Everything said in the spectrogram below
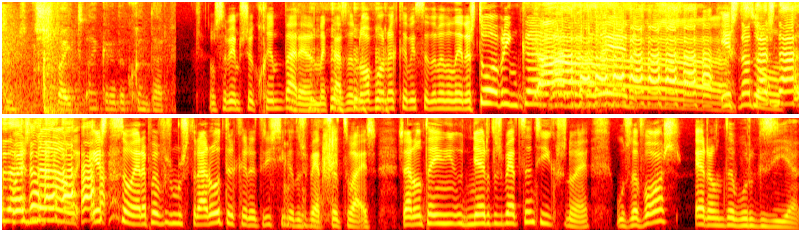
tudo desfeito. Ai, queria acorrentar. Não sabemos se a corrente de ar era na casa nova ou na cabeça da Madalena. Estou a brincar, Madalena! Este Não som, estás nada. Pois não, este som era para vos mostrar outra característica dos betos atuais. Já não têm o dinheiro dos betos antigos, não é? Os avós eram da burguesia.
